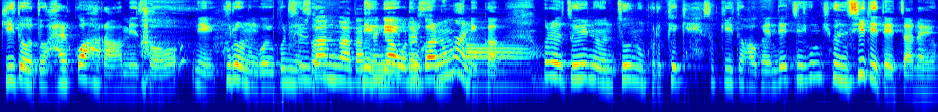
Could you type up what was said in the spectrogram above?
기도도 할 거 하라 하면서 네 그러는 거예요 그러면서 불가능하다 네, 생각을 네. 불가능하니까 그래서 저희는 저는 그렇게 계속 기도하고 했는데 지금 현실이 됐잖아요.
